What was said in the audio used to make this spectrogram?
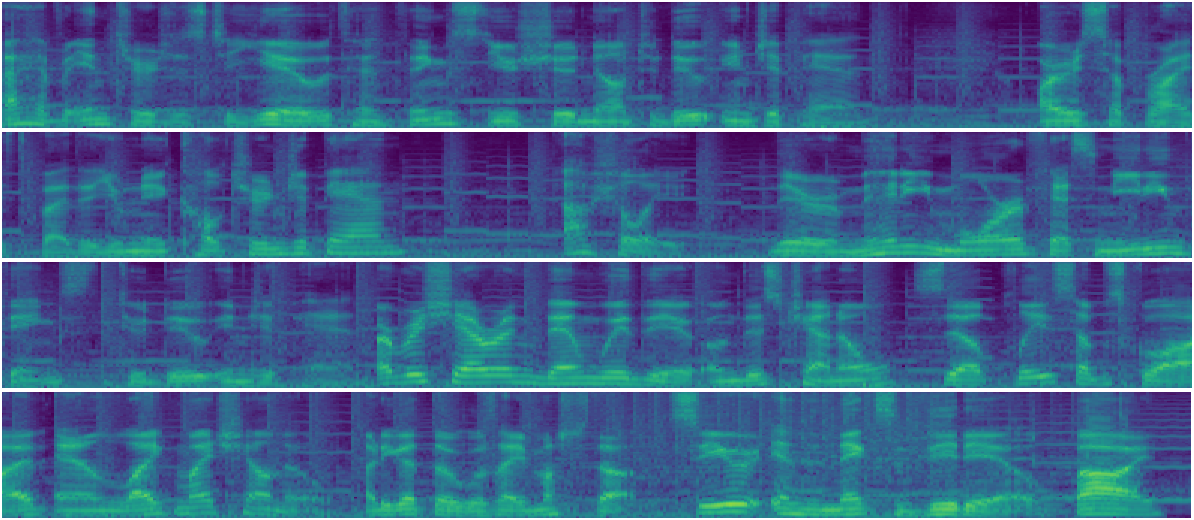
I have introduced to you 10 things you should not to do in Japan. Are you surprised by the unique culture in Japan? Actually, there are many more fascinating things to do in Japan. I'll be sharing them with you on this channel, so please subscribe and like my channel. ありがとうございました. See you in the next video. Bye!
